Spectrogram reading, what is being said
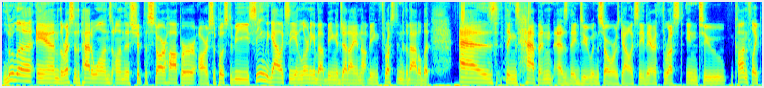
Lula and the rest of the Padawans on this ship, the Starhopper, are supposed to be seeing the galaxy and learning about being a Jedi and not being thrust into the battle. But as things happen, as they do in the Star Wars galaxy, they are thrust into conflict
